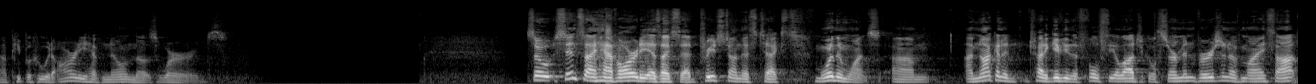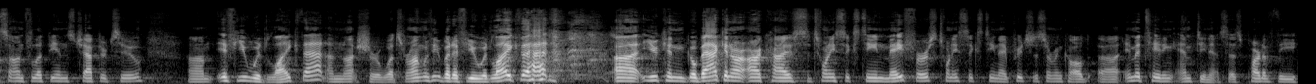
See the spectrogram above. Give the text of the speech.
uh, people who would already have known those words. So, since I have already, as I said, preached on this text more than once, um, I'm not going to try to give you the full theological sermon version of my thoughts on Philippians chapter 2. Um, if you would like that, I'm not sure what's wrong with you, but if you would like that, uh, you can go back in our archives to 2016, May 1st, 2016. I preached a sermon called uh, Imitating Emptiness as part of the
